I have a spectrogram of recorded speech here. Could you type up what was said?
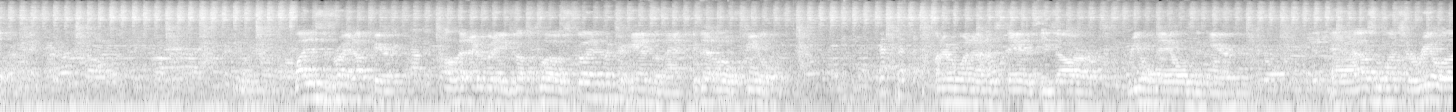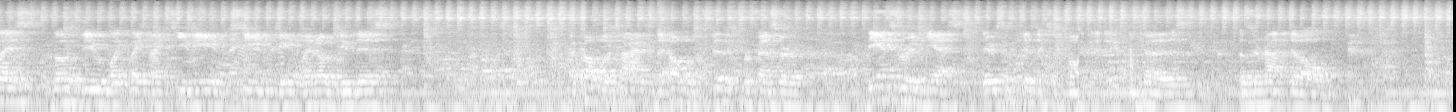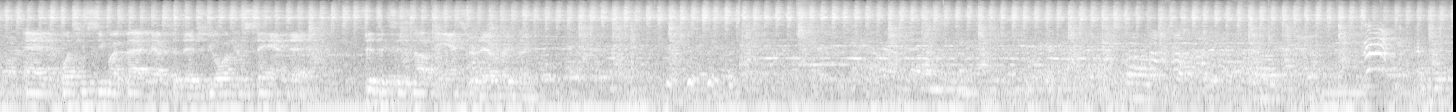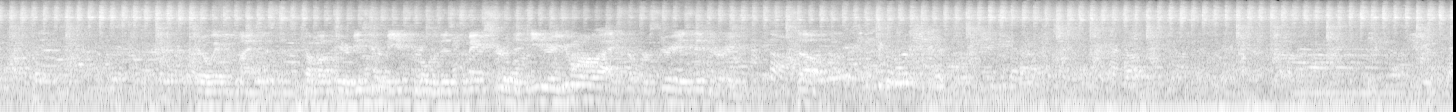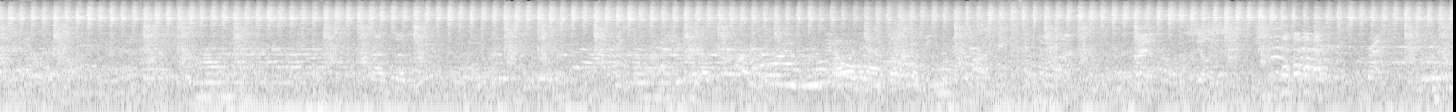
Why this is right up here, I'll let everybody who's up close, go ahead and put your hands on that, give that a little feel. I want everyone to understand that these are real nails in here. And I also want you to realize, those of you who like late night TV and see Jay Leno do this a couple of times with the help of a physics professor, the answer is yes, there's some physics involved because those are not dull. And once you see my back after this, you'll understand that physics is not the answer to everything. Get away from my assistant to come up here. He's going to be integral to this to make sure that neither you or I suffer serious injury. So,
